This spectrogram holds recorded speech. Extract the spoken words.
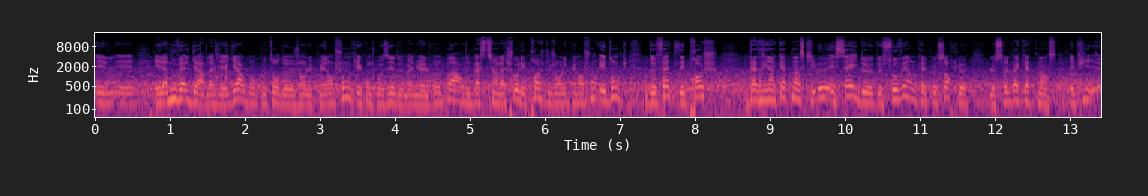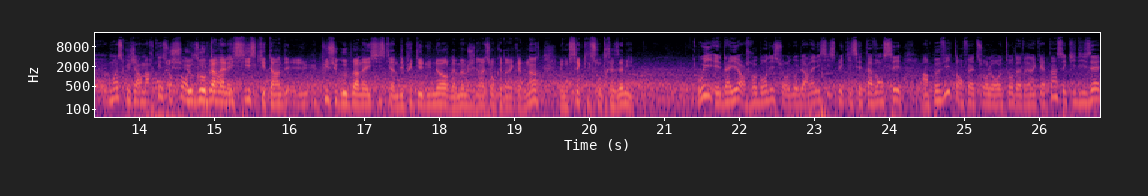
et, la nouvelle garde. La vieille garde, donc autour de Jean-Luc Mélenchon, qui est composée de Manuel Bompard, de Bastien Lachaud, les proches de Jean-Luc Mélenchon, et donc, de fait, les proches d'Adrien Quatennens, qui eux essayent de, sauver en quelque sorte le, soldat Quatennens. Et puis, moi, ce que j'ai remarqué surtout. Hugo Bernalicis, qui est un, plus Hugo Bernalicis, qui est un député du Nord de la même génération qu'Adrien Quatennens, et on sait qu'ils sont très amis. Oui, et d'ailleurs, je rebondis sur Hugo Bernalicis, mais qui s'est avancé un peu vite en fait sur le retour d'Adrien Quatennens et qui disait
